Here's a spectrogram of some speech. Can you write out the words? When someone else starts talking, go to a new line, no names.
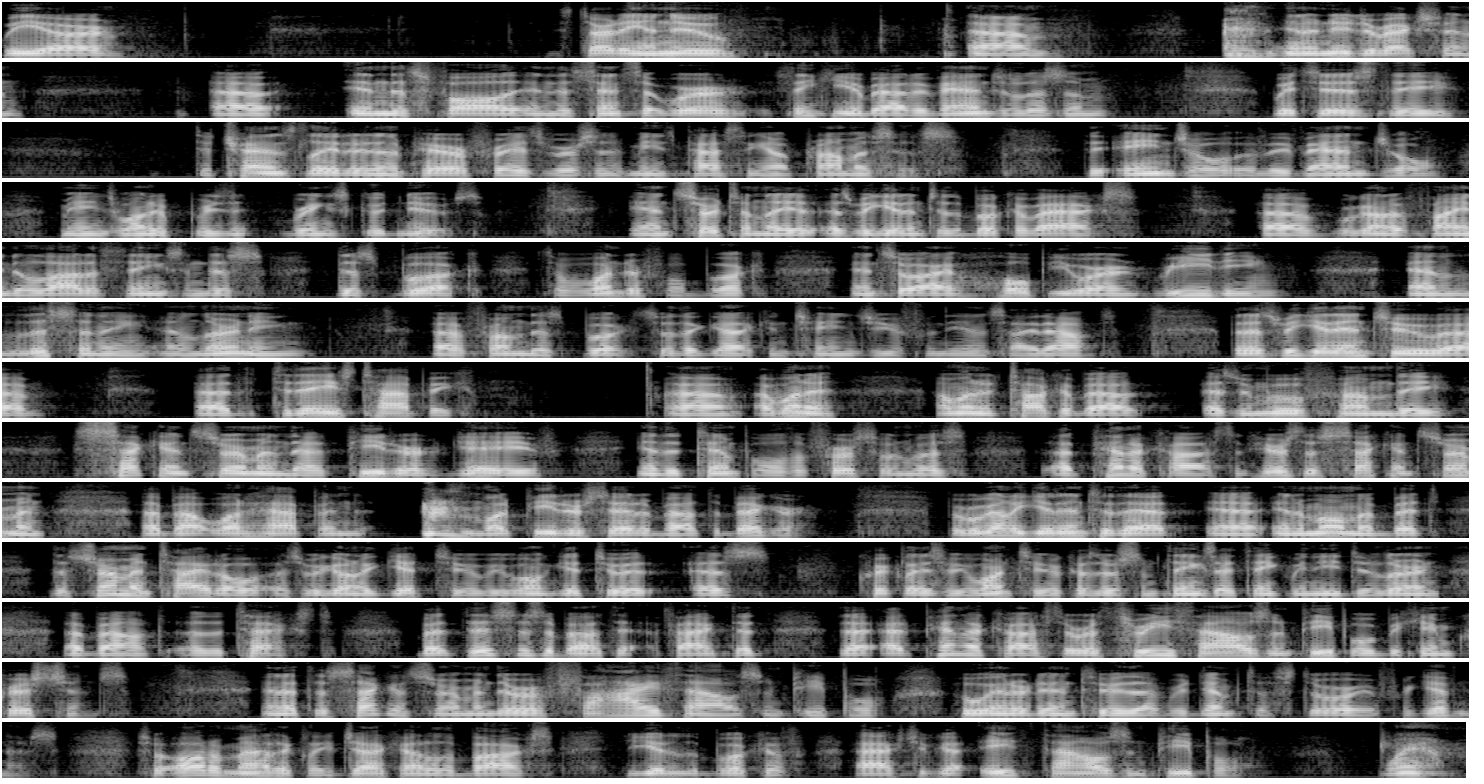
We are starting a new, um, in a new direction uh, in this fall, in the sense that we're thinking about evangelism, which is the to translate it in a paraphrase version, it means passing out promises. The angel of evangel means one who brings good news. And certainly, as we get into the book of Acts, uh, we're going to find a lot of things in this this book. It's a wonderful book, and so I hope you are reading and listening and learning uh, from this book, so that God can change you from the inside out. But as we get into uh, uh today's topic, uh, I want to I want to talk about as we move from the second sermon that Peter gave in the temple. The first one was at Pentecost. And here's the second sermon about what happened, what Peter said about the beggar. But we're going to get into that uh, in a moment. But the sermon title, as we're going to get to, we won't get to it as quickly as we want to because there's some things I think we need to learn about uh, the text. But this is about the fact that, that at Pentecost there were 3,000 people who became Christians. And at the second sermon, there were 5,000 people who entered into that redemptive story of forgiveness. So automatically, Jack out of the box, you get in the book of Acts, you've got 8,000 people. Wham!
